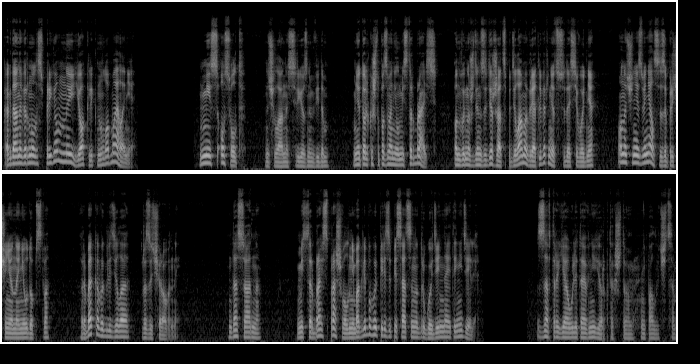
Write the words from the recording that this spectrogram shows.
Когда она вернулась в приемную, ее окликнула Мелани. «Мисс Освальд», — начала она с серьезным видом, — «мне только что позвонил мистер Брайс. Он вынужден задержаться по делам и вряд ли вернется сюда сегодня. Он очень извинялся за причиненное неудобство». Ребекка выглядела разочарованной. «Досадно. Мистер Брайс спрашивал, не могли бы вы перезаписаться на другой день на этой неделе?» Завтра я улетаю в Нью-Йорк, так что не получится.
